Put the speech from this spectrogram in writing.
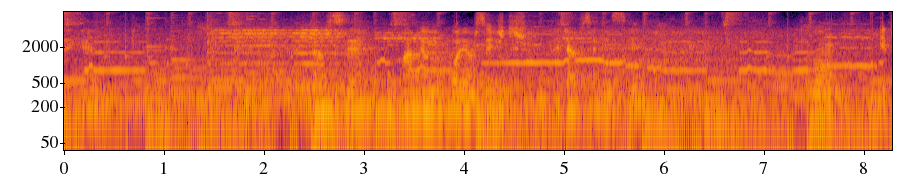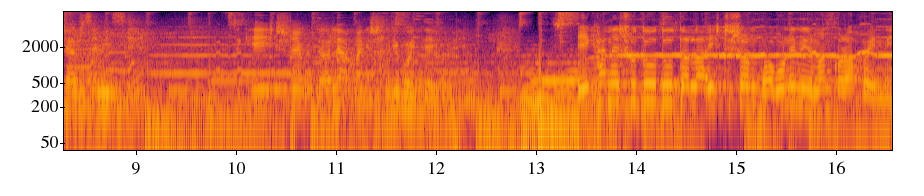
দেখেন, এটা হচ্ছে উপরে হচ্ছে স্টেশন, এটা হচ্ছে নিচে। এবং এটা হচ্ছে নিচে। এই স্টেশনে উঠতে হলে আপনাকে সিঁড়ি বইতে হবে। এখানে শুধু দুতলা স্টেশন ভবনে নির্মাণ করা হয়নি।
